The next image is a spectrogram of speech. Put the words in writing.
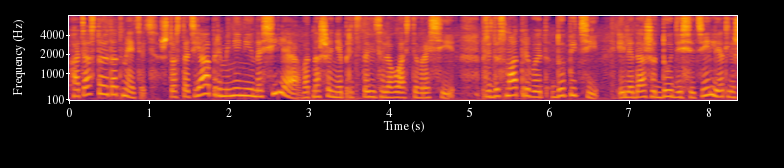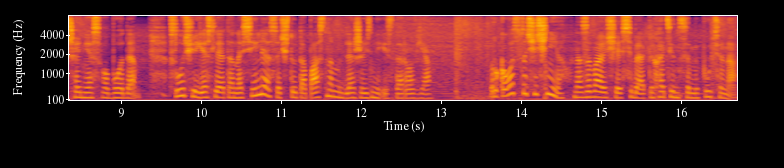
Хотя стоит отметить, что статья о применении насилия в отношении представителя власти в России предусматривает до пяти или даже до десяти лет лишения свободы, в случае, если это насилие сочтут опасным для жизни и здоровья. Руководство Чечни, называющее себя пехотинцами Путина,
